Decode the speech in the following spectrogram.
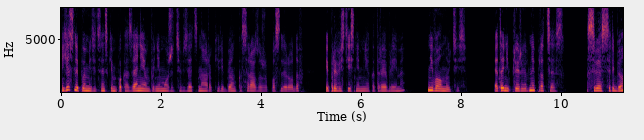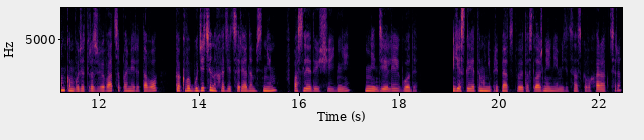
Если по медицинским показаниям вы не можете взять на руки ребенка сразу же после родов и провести с ним некоторое время, не волнуйтесь. Это непрерывный процесс. Связь с ребенком будет развиваться по мере того, как вы будете находиться рядом с ним в последующие дни, недели и годы. Если этому не препятствует осложнение медицинского характера,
